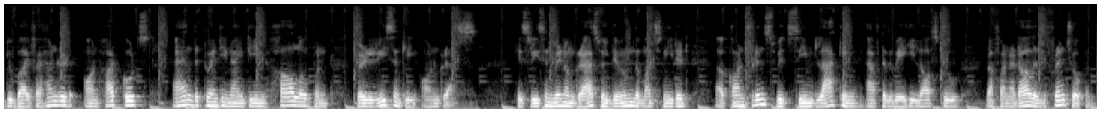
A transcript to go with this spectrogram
Dubai 500 on hard courts, and the 2019 Halle Open very recently on grass. His recent win on grass will give him the much needed uh, confidence which seemed lacking after the way he lost to Rafa Nadal in the French Open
